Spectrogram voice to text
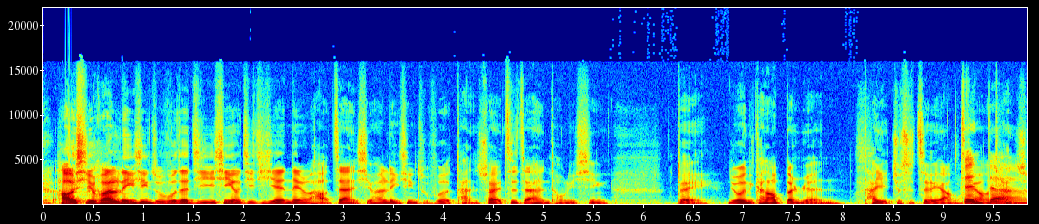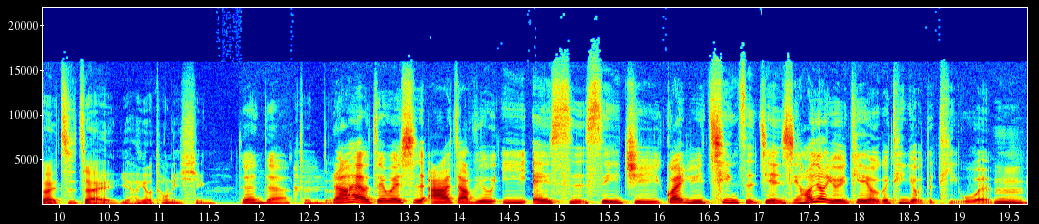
好喜欢灵性主妇这集，心有戚戚焉，内容好赞。喜欢灵性主妇的坦率、自在和同理心。对，如果你看到本人，他也就是这样，非常坦率、自在，也很有同理心。真的真的。然后还有这位是 R W E S C G，关于亲子践行，好像有一天有一个听友的提问，嗯。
